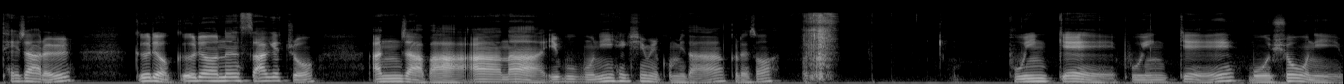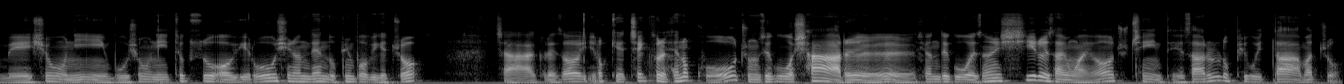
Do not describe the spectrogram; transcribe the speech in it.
태자를 끓여 끓여는 싸겠죠. 앉아봐 아나 이 부분이 핵심일 겁니다. 그래서 부인께 부인께 모쇼니 메쇼니 모쇼니 특수 어휘로 실현된 높임법이겠죠. 자 그래서 이렇게 체크를 해놓고 중세국어 샤를 현대국어에서는 시를 사용하여 주체인 대사를 높이고 있다 맞죠?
